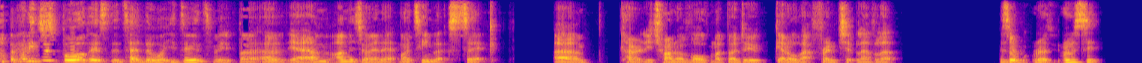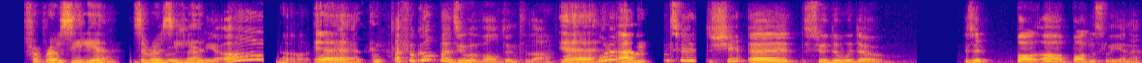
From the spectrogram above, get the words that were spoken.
I've only just bought this Nintendo. What you're you doing to me? But um, yeah, I'm I'm enjoying it. My team looks sick. Um, currently trying to evolve my Budew, get all that friendship level up. Is it Ro- Rosie for Roselia? Is it Roselia? Oh, Oh, yeah, I think- I forgot Budew evolved into that. yeah. What um, Into shit, uh, Sudowoodo. Is it bon- oh, Bonsly, isn't it?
